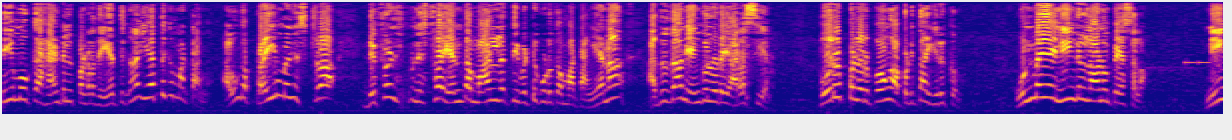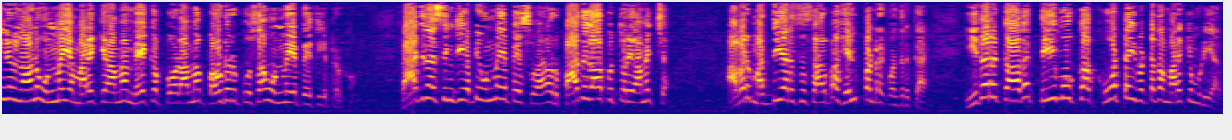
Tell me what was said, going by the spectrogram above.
திமுக ஹேண்டில் பண்றதை ஏத்துக்கினா ஏத்துக்க மாட்டாங்க. அவங்க பிரைம் மினிஸ்டரா டிஃபென்ஸ் மினிஸ்டரா எந்த மாநிலத்தை விட்டு கொடுக்க மாட்டாங்க. ஏன்னா அதுதான் எங்களுடைய அரசியல். பொறுப்பில் இருப்பவங்க அப்படித்தான் இருக்கணும். உண்மையை நீங்கள் நானும் பேசலாம். நீங்கள் நானும் உண்மையை மறைக்காம மேக்கப் போடாம பவுடர் பூசாம உண்மையை பேசிக்கிட்டு இருக்கோம். ராஜ்நாத் சிங் ஜி எப்படி உண்மையை பேசுவார்? அவர் பாதுகாப்புத்துறை அமைச்சர். அவர் மத்திய அரசு சார்பா ஹெல்ப் பண்றதுக்கு வந்திருக்கார். இதற்காக திமுக கோட்டை விட்டதை மறைக்க முடியாது.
